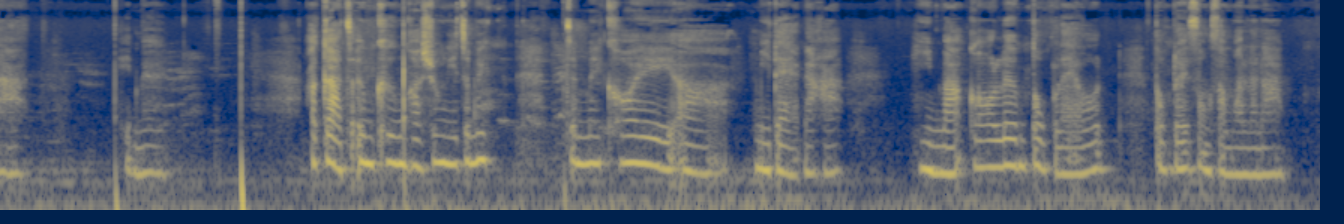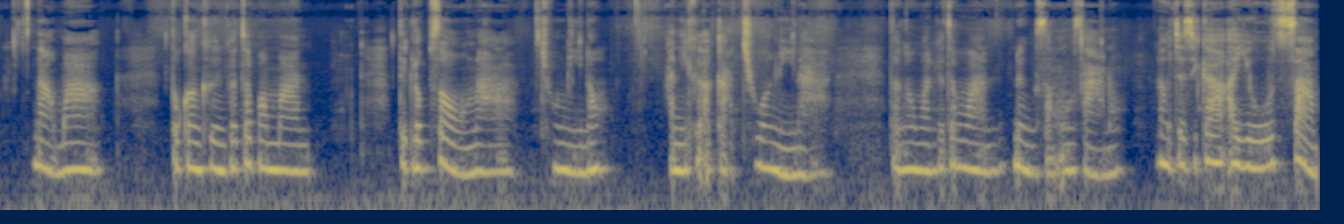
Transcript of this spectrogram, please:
นะคะ เห็นไหมอากาศจะอึมครึมค่ะ ช่วงนี้จะไม่จะไม่ค่อยอมีแดดนะคะ หิมะก็เริ่มตกแล้ว ตกได้สองสามวันแล้วนะ หนาวมาก ตกกลางคืนก็จะประมาณ ติดลบสองนะคะ ช่วงนี้เนาะอันนี้คืออากาศช่วงนี้นะคะตอนกลางวันก็จะประมาณหนึ่งสององศาเนาะน้องเจสิก้าอายุสาม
